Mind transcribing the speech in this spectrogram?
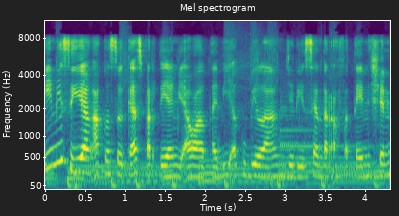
Ini sih yang aku suka seperti yang di awal tadi aku bilang jadi center of attention.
